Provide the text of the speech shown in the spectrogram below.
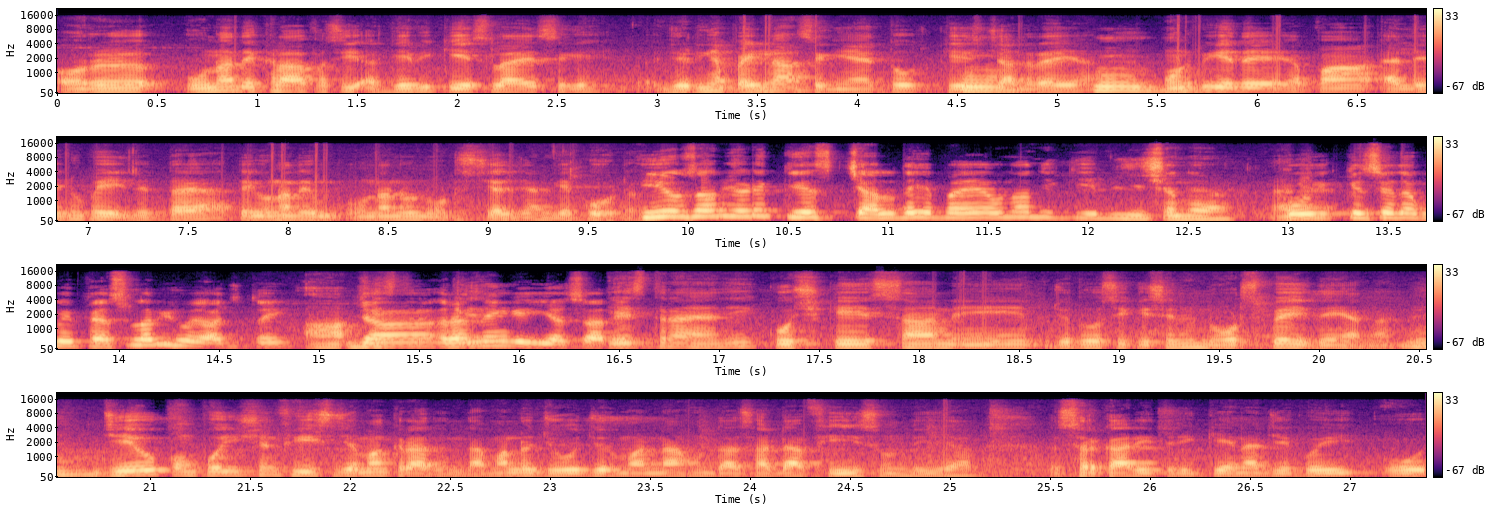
ਔਰ ਉਹਨਾਂ ਦੇ ਖਿਲਾਫ ਅਸੀਂ ਅੱਗੇ ਵੀ ਕੇਸ ਲਾਏ ਸੀਗੇ। ਜਿਹੜੀਆਂ ਪਹਿਲਾਂ ਸੀਗੀਆਂ ਇਹ ਤੋਂ ਕੇਸ ਚੱਲ ਰਹੇ ਆ। ਹੁਣ ਵੀ ਇਹਦੇ ਆਪਾਂ ਐਲਏ ਨੂੰ ਭੇਜ ਦਿੱਤਾ ਆ ਤੇ ਉਹਨਾਂ ਦੇ ਉਹਨਾਂ ਨੂੰ ਨੋਟਿਸ ਚੱਲ ਜਾਣਗੇ ਕੋਰਟ ਈਓ ਸਾਹਿਬ ਜਿਹੜੇ ਕੇਸ ਚੱਲਦੇ ਪਏ ਉਹਨਾਂ ਦੀ ਕੀ ਪੋਜੀਸ਼ਨ ਆ? ਕੋਈ ਕਿਸੇ ਦਾ ਕੋਈ ਫੈਸਲਾ ਵੀ ਹੋਇਆ ਅੱਜ ਤਾਈਂ? ਜਾਂ ਰਨਿੰਗ ਹੀ ਆ ਸਾਰੇ? ਇਸ ਤਰ੍ਹਾਂ ਹੈ ਜੀ ਕੁਝ ਕੇਸਾਂ ਨੇ ਜਦੋਂ ਅਸੀਂ ਕਿਸੇ ਨੂੰ ਨੋਟਿਸ ਭੇਜਦੇ ਆ ਨਾ ਜੇ ਉਹ ਕੰਪੋਜੀਸ਼ਨ ਫੀਸ ਜਮ੍ਹਾਂ ਕਰਾ ਦਿੰਦਾ ਮੰਨ ਲਓ ਜੋ ਜੁਰਮਾਨਾ ਹੁੰਦਾ ਸਾਡਾ ਫੀਸ ਹੁੰਦੀ ਆ ਸਰਕਾਰੀ ਤਰੀਕੇ ਨਾਲ ਜੇ ਕੋਈ ਉਹ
